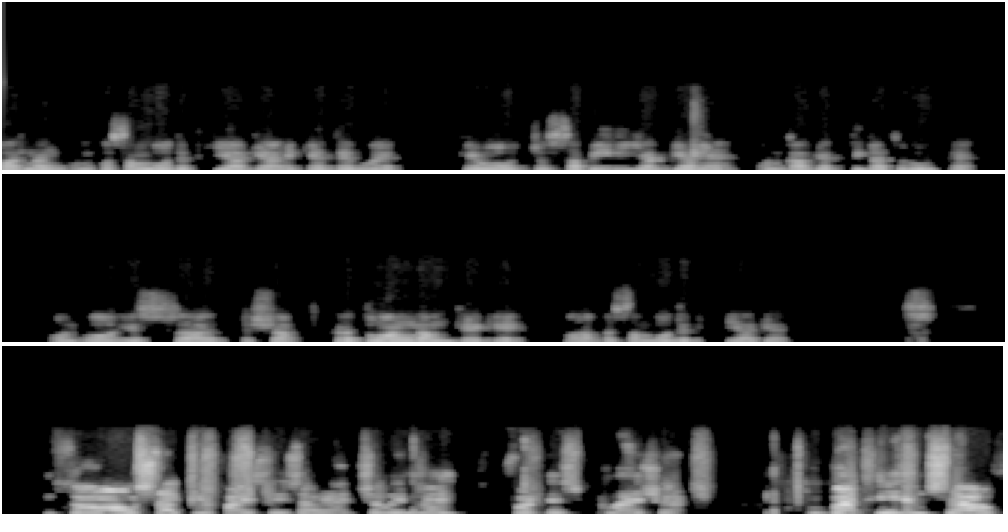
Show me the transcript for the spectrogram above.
वर्णन उनको संबोधित किया गया है कहते हुए कि वो जो सभी यज्ञ हैं उनका व्यक्तिगत रूप है उनको इस अ, शब्द क्रतुअंगम कह के वहां पर संबोधित किया गया है So all sacrifices are actually meant for his pleasure, but he himself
